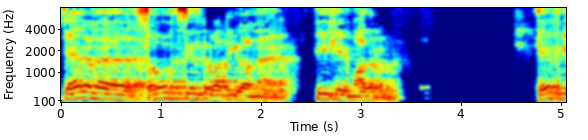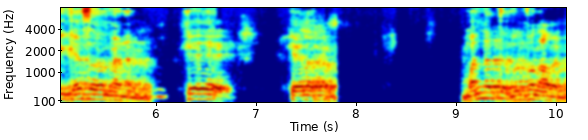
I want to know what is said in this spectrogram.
கேரள சமூக சீர்திருத்தவாதிகளான T K Madhavan K P Kesava Menon K Kelappan Mannathu Padmanabhan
